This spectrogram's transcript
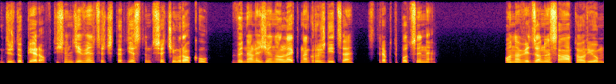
Gdyż dopiero w 1943 roku wynaleziono lek na gruźlicę streptocynę. O nawiedzonym sanatorium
